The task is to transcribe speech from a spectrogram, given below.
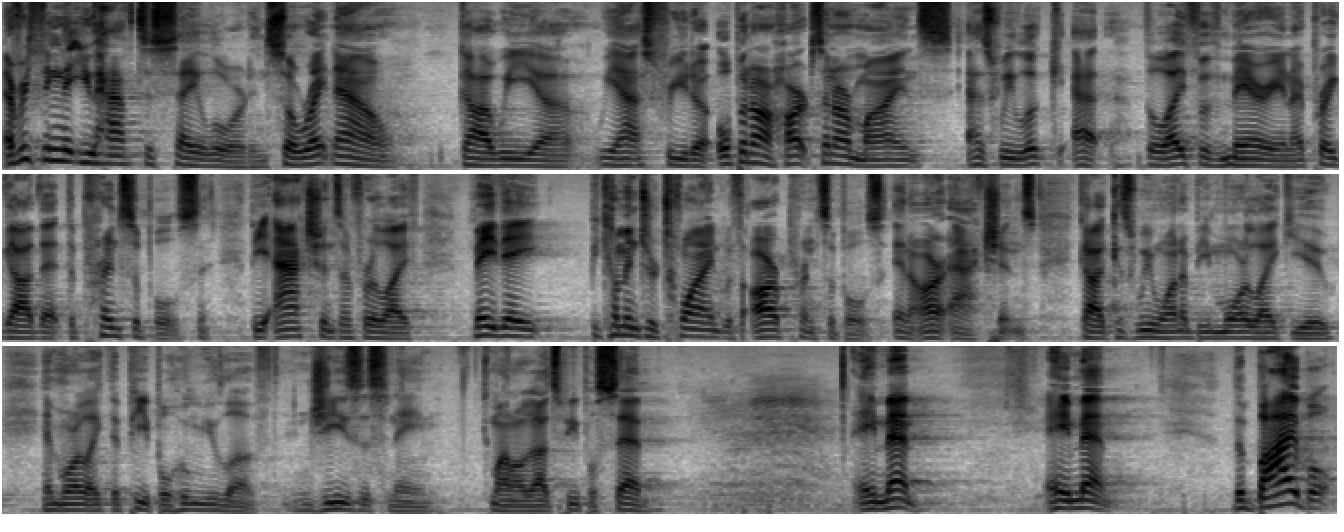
everything that you have to say, Lord. And so right now, God, we, uh, we ask for you to open our hearts and our minds as we look at the life of Mary. And I pray, God, that the principles, the actions of her life, may they become intertwined with our principles and our actions, God, because we want to be more like you and more like the people whom you loved. In Jesus' name. Come on, all God's people said. Amen. Amen. Amen. The Bible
